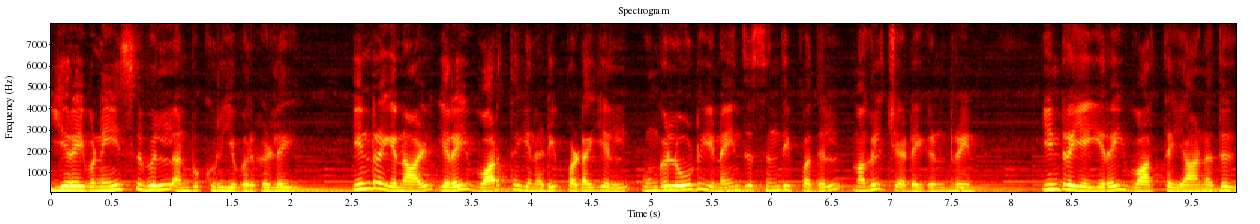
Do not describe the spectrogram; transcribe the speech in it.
இறைவனேசுவில் அன்புக்குரியவர்களே இன்றைய நாள் இறை வார்த்தையின் அடிப்படையில் உங்களோடு இணைந்து சிந்திப்பதில் மகிழ்ச்சி அடைகின்றேன். இன்றைய இறை வார்த்தையானது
